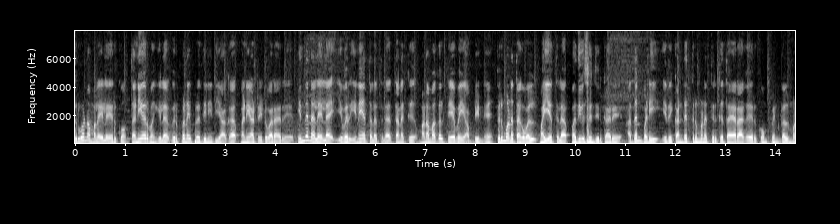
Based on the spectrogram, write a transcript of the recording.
திருவண்ணாமலையில இருக்கும் தனியார் வங்கியில விற்பனை பிரதிநிதியாக பணியாற்றிட்டு வராரு. இந்த நிலையில இவர் இணையதளத்துல தனக்கு மணமகள் தேவை அப்படின்னு திருமண தகவல் மையத்துல பதிவு செஞ்சிருக்காரு. அதன்படி இதை கண்ட திருமணத்திற்கு தயாராக இருக்கும் பெண்கள் மற்றும்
